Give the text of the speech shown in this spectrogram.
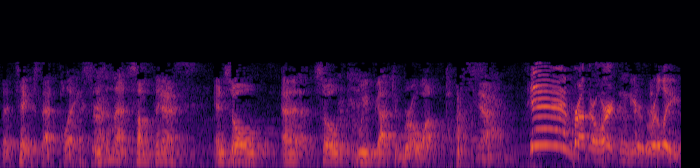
that takes that place. right. Isn't that something? Yes. And so, uh, so we've got to grow up. Yeah. Yeah, Brother Horton, you're really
